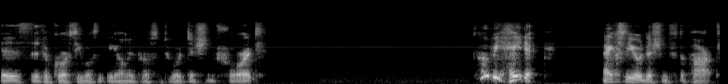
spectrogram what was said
is that, of course, he wasn't the only person to audition for it. Toby Hadoke actually auditioned for the part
